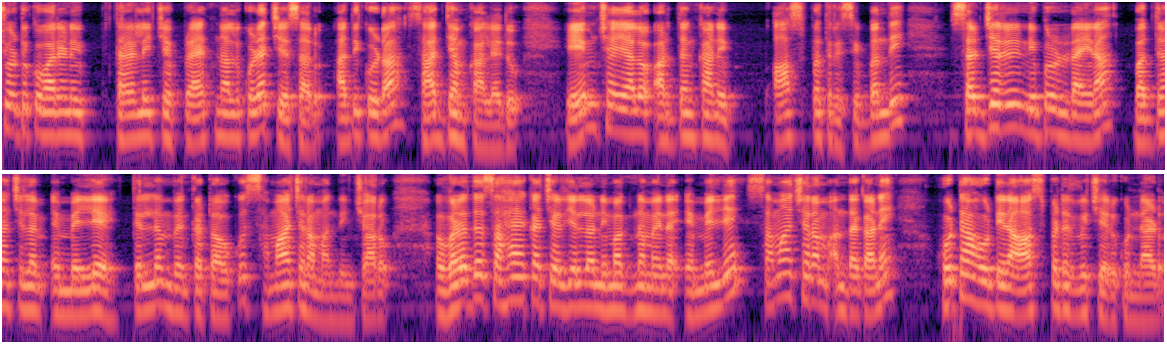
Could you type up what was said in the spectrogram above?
చోటుకు వారిని తరలించే ప్రయత్నాలు కూడా చేశారు. అది కూడా సాధ్యం కాలేదు. ఏం చేయాలో అర్థం కాని ఆసుపత్రి సిబ్బంది సర్జరీ నిపుణుడైన భద్రాచలం ఎమ్మెల్యే తెల్లం వెంకట్రావుకు సమాచారం అందించారు. వరద సహాయక చర్యల్లో నిమగ్నమైన ఎమ్మెల్యే సమాచారం అందగానే హుటాహుటిన హాస్పిటల్కు చేరుకున్నాడు.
